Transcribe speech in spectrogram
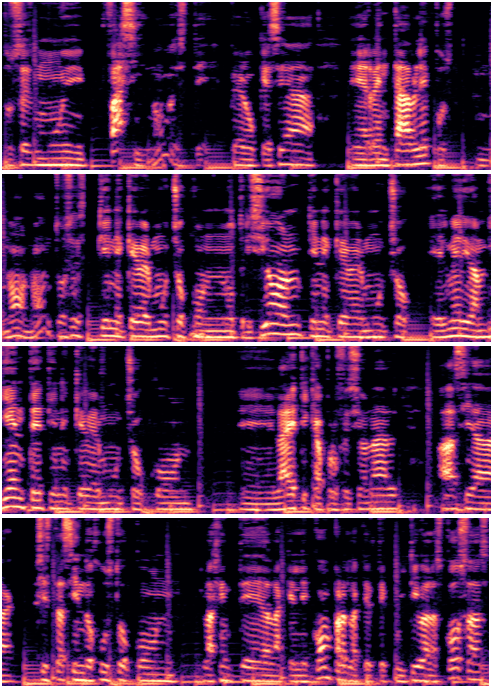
pues es muy fácil, ¿no? Este, pero que sea eh, rentable, pues no, ¿no? Entonces tiene que ver mucho con nutrición, tiene que ver mucho el medio ambiente, tiene que ver mucho con eh, la ética profesional hacia si está siendo justo con la gente a la que le compras, la que te cultiva las cosas,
